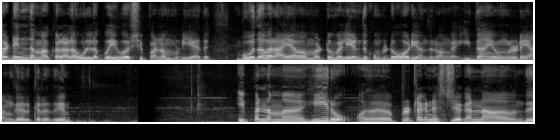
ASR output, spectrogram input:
பட் இந்த மக்களால் உள்ளே போய் ஒர்ஷிப் பண்ண முடியாது. பூதவராயாவை மட்டும் வெளியேந்து கும்பிட்டுட்டு ஓடி வந்துடுவாங்க இதுதான் இவங்களுடைய அங்கே இருக்கிறது. இப்போ நம்ம ஹீரோ ப்ரொட்டகனிஸ்ட் ஜெகன்னா வந்து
